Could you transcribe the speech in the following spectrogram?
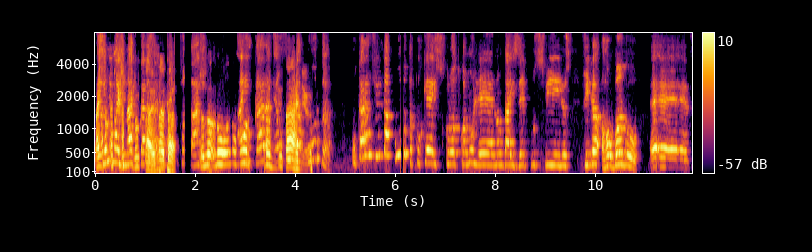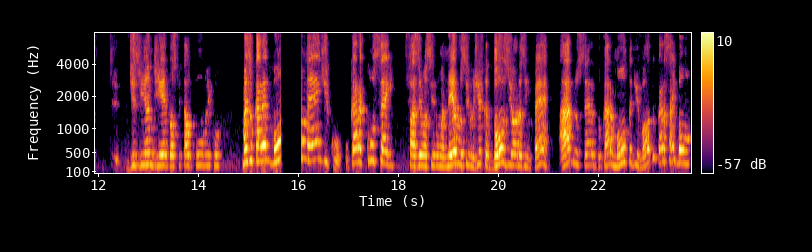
Mas vamos imaginar que Não o cara sai, sai um tá. médico fantástico. No, no, no Aí o cara é um filho da puta. O cara é um filho da puta, porque é escroto com a mulher, não dá exemplo pros filhos, fica roubando, é, é, é, desviando dinheiro do hospital público. Mas o cara é bom médico. O cara consegue fazer uma, uma neurocirurgia, fica 12 horas em pé, abre o cérebro do cara, monta de volta e o cara sai bom.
